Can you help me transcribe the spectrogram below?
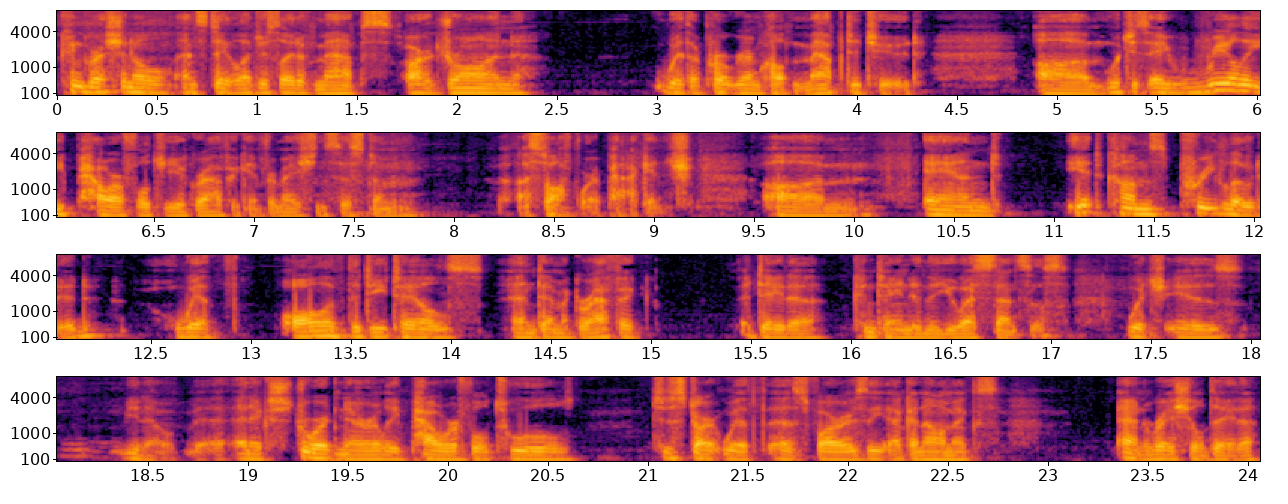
congressional and state legislative maps are drawn with a program called Maptitude, um, which is a really powerful geographic information system, a software package. Um, and it comes preloaded with all of the details and demographic data contained in the US Census, which is you know, an extraordinarily powerful tool to start with as far as the economics and racial data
